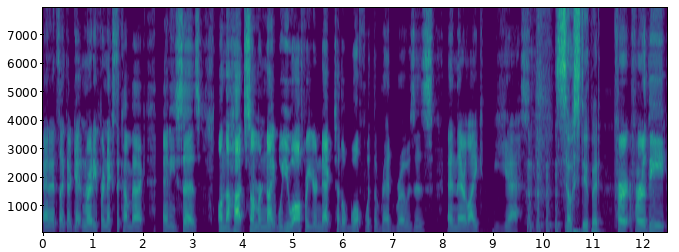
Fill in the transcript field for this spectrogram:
and it's like they're getting ready for Nix to come back, and he says, "On the hot summer night, will you offer your neck to the wolf with the red roses?" And they're like, "Yes." so stupid. for for the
